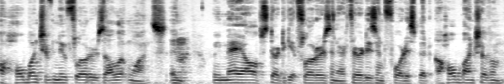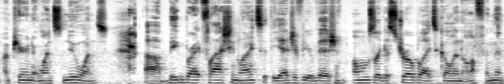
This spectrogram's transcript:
a whole bunch of new floaters all at once, and we may all start to get floaters in our 30s and 40s, but a whole bunch of them appearing at once, new ones, uh, big bright flashing lights at the edge of your vision, almost like a strobe light's going off, and then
